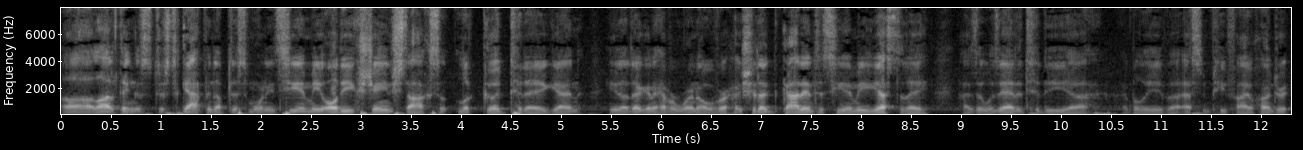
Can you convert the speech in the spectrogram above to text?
uh, a lot of things just gapping up this morning. CME, all the exchange stocks look good today again. You know, they're going to have a run over. I should have got into CME yesterday as it was added to the, uh, I believe, uh, S&P 500.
